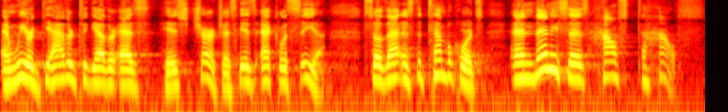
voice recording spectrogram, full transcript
and we are gathered together as his church, as his ecclesia. So that is the temple courts. And then he says, house to house.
